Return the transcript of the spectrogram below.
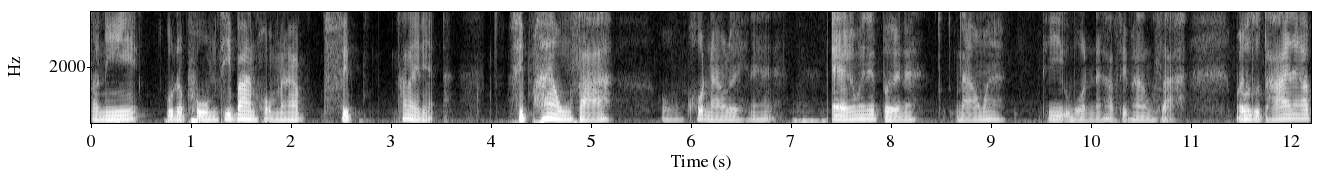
ตอนนี้อุณหภูมิที่บ้านผมนะครับ 10 เท่าไหร่เนี่ย 15 องศา โอ้โคตรหนาวเลยนะฮะแอร์ก็ไม่ได้เปิดนะ หนาวมากที่อุบลนะครับ 15 องศาตัวสุดท้ายนะครับ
